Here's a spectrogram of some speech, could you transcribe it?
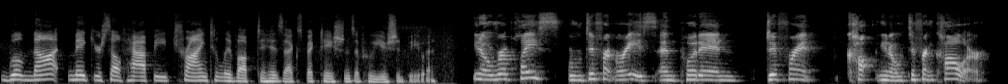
will not make yourself happy trying to live up to his expectations of who you should be with. You know replace different race and put in different co- you know, different collar.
